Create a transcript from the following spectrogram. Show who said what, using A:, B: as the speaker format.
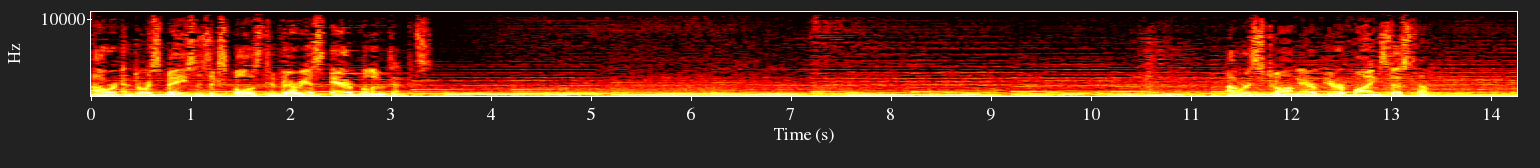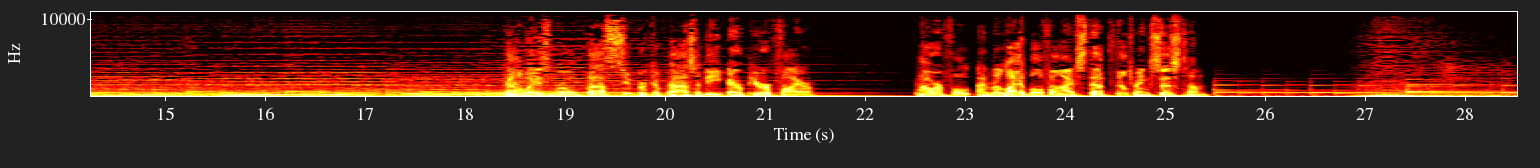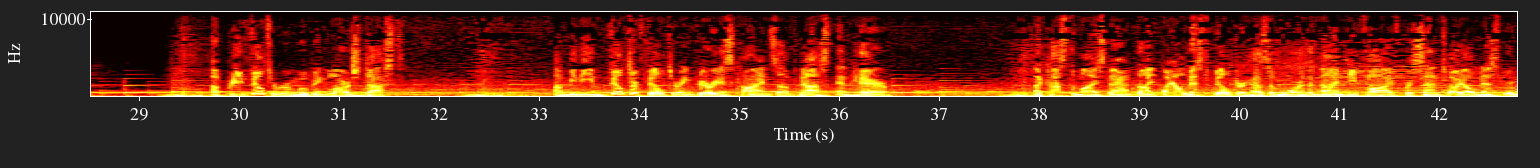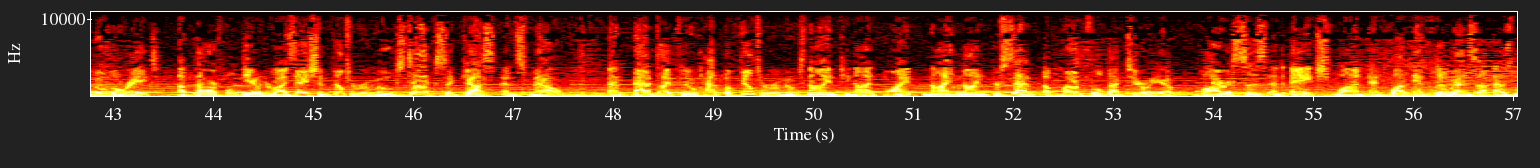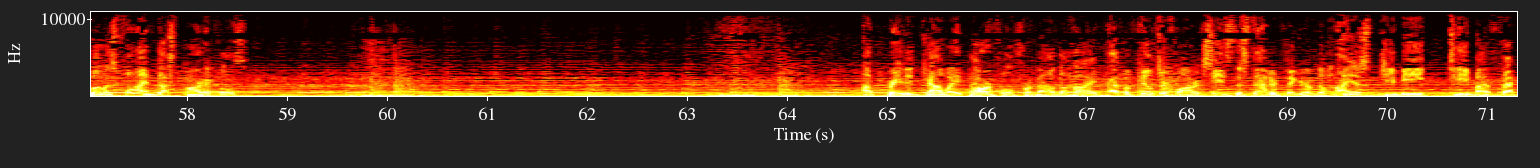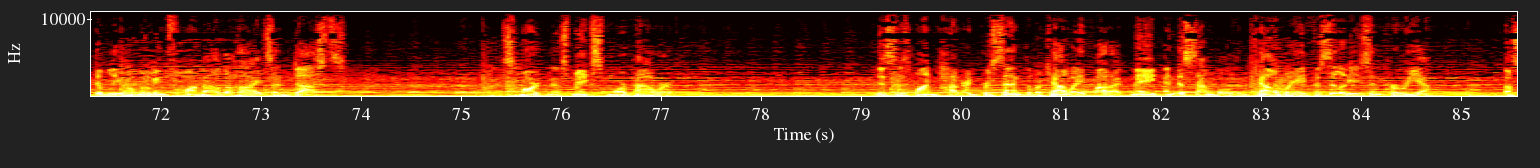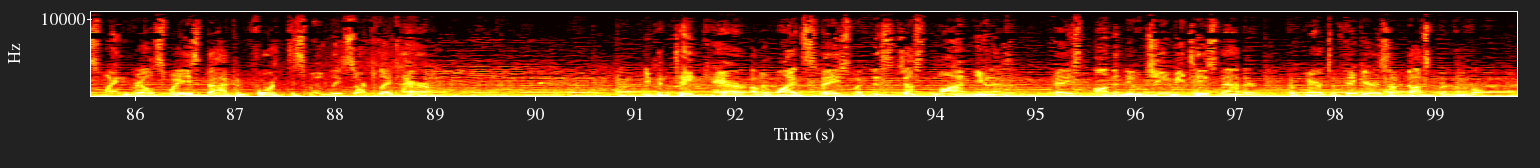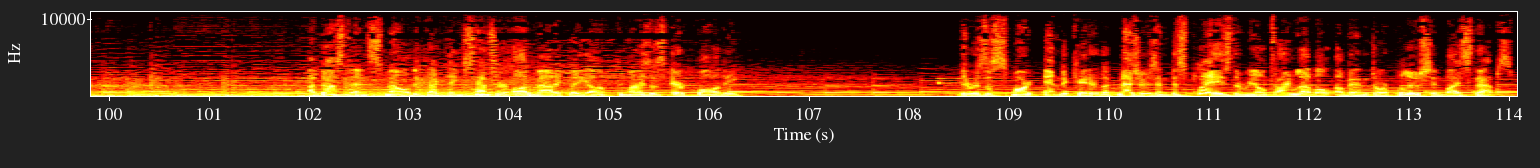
A: our indoor space is exposed to various air pollutants. Our strong air purifying system. Coway's world-class supercapacity air purifier. Powerful and reliable 5-step filtering system. A pre-filter removing large dust. A medium filter filtering various kinds of dust and hair. A customized anti-oil mist filter has a more than 95% oil mist removal rate. A powerful deodorization filter removes toxic gas and smell. An anti-flu HEPA filter removes 99.99% of harmful bacteria, viruses and H1N1 influenza as well as fine dust particles. Upgraded Coway Powerful Formaldehyde HEPA filter far exceeds the standard figure of the highest GBT by effectively removing formaldehydes and dusts. Smartness makes more power. This is 100% of a Coway product made and assembled in Coway facilities in Korea. A swing grill sways back and forth to smoothly circulate air. You can take care of a wide space with this just one unit, based on the new GBT standard, compared to figures of dust removal. A dust and smell detecting sensor automatically optimizes air quality. There is a smart indicator that measures and displays the real-time level of indoor pollution by steps.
